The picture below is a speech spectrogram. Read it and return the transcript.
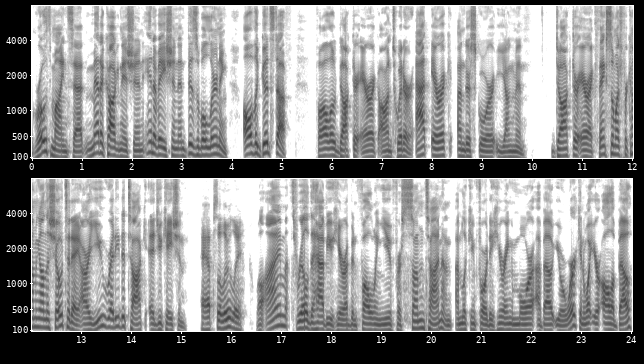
growth mindset, metacognition, innovation, and visible learning. All the good stuff. Follow Dr. Eric on Twitter at Eric underscore Youngman. Dr. Eric, thanks so much for coming on the show today. Are you ready to talk education? Absolutely. Well, I'm thrilled to have you here. I've been following you for some time and I'm looking forward to hearing more about your work and what you're all about.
